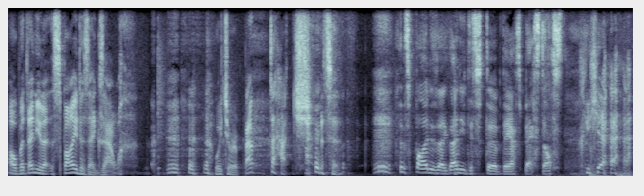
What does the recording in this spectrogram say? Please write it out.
Oh, but then you let the spider's eggs out, which are about to hatch. The spider's eggs, and you disturb the asbestos. yeah.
